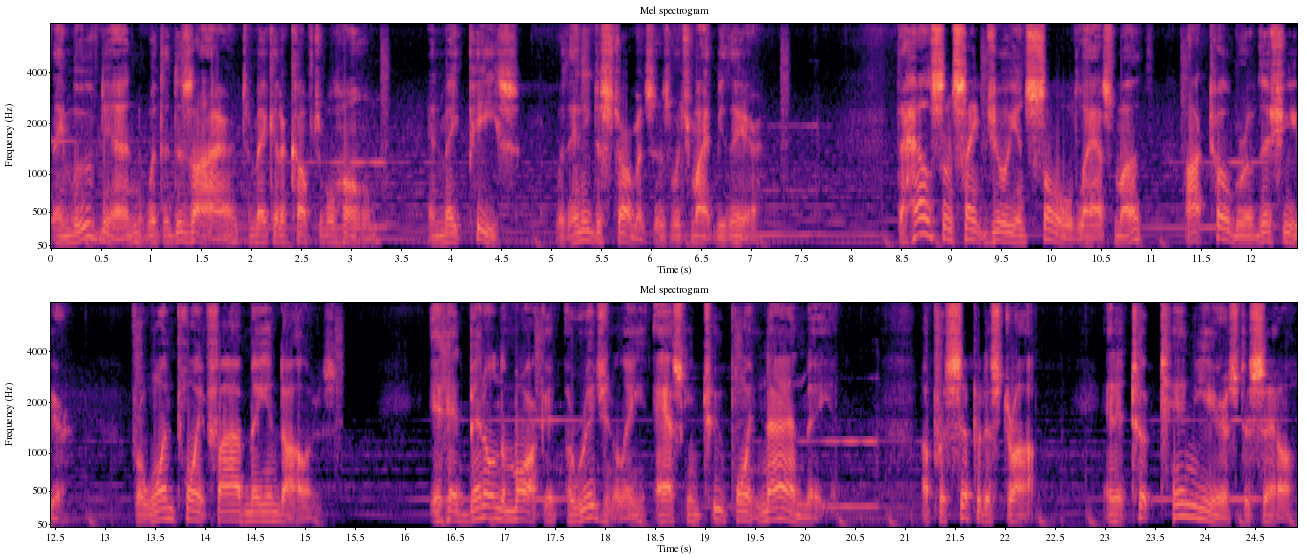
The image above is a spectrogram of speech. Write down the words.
They moved in with the desire to make it a comfortable home and make peace with any disturbances which might be there. The house in St. Julian sold last month, October of this year, for $1.5 million. It had been on the market originally asking 2.9 million, a precipitous drop, and it took 10 years to sell.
